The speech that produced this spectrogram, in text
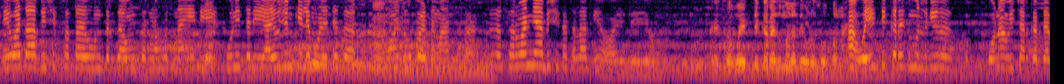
देवाचा अभिषेक स्वतः येऊन तर जाऊन करणं होत नाही. ते बरं. कोणीतरी आयोजन केल्यामुळे त्याचं हां. महत्त्व कळतं माणसाला. तर सर्वांनी अभिषेकाचा लाभ घ्यावा आहे ते येऊन. हे वैयक्तिक करायचं मला तेवढं सोपं नाही. हा वैयक्तिक करायचं म्हणलं की कोणा विचार करतात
